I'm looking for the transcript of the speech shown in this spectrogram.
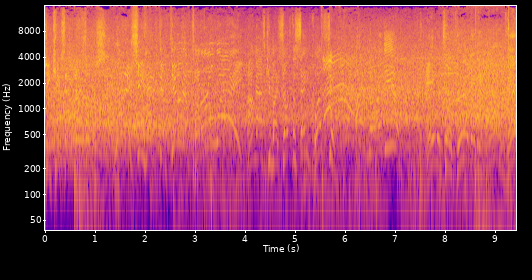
She kicks out with force. What does she have to do to put her away? I'm asking myself the same question. I have no idea. Able to avoid any harm there.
